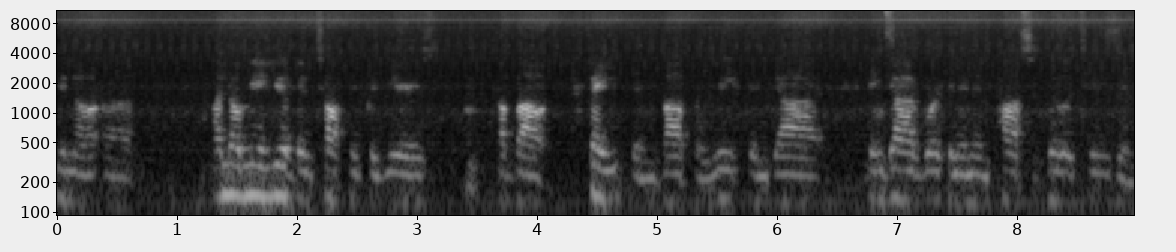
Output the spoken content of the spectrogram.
you know, uh, I know me and you have been talking for years about faith and about belief in God and God working in impossibilities and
